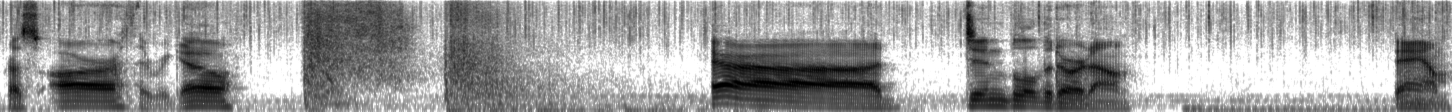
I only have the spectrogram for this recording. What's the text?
Press R, there we go. Ah, didn't blow the door down. Damn.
